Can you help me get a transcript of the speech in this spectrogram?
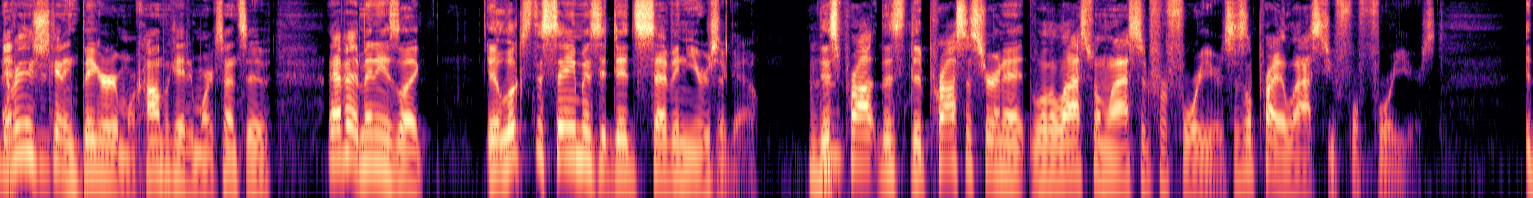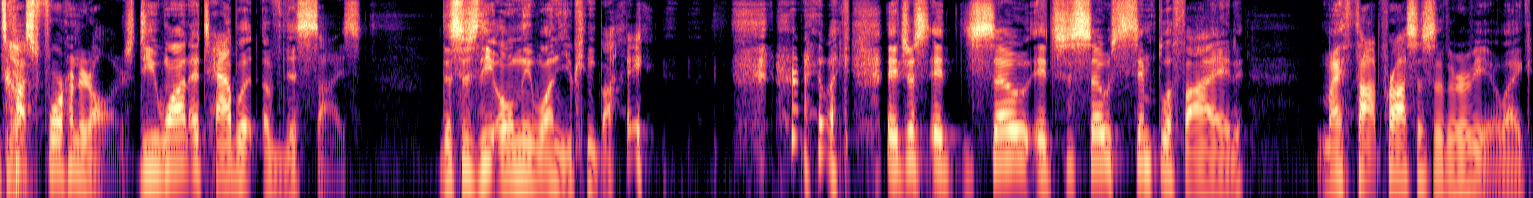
Everything's just getting bigger, and more complicated, more expensive. The iPad Mini is like, it looks the same as it did seven years ago. Mm-hmm. This pro, this the processor in it. Well, the last one lasted for four years. This will probably last you for four years. It's cost four hundred dollars. Do you want a tablet of this size? This is the only one you can buy. Right? Like it just it's so it's just so simplified my thought process of the review. Like,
